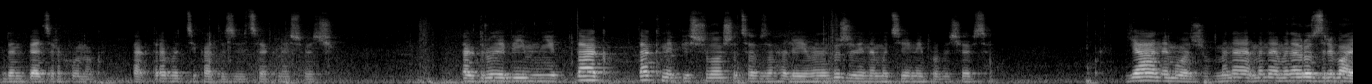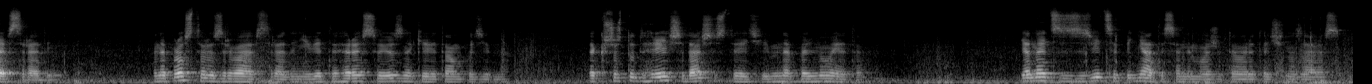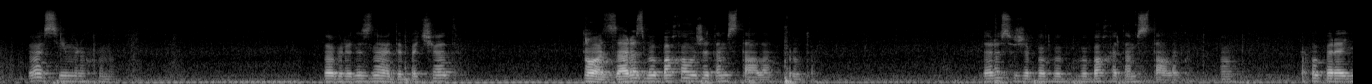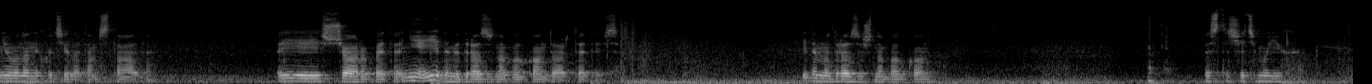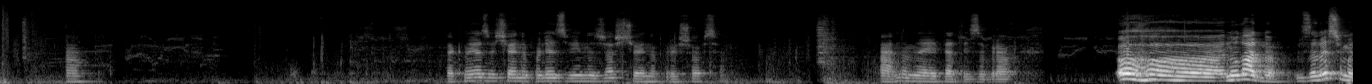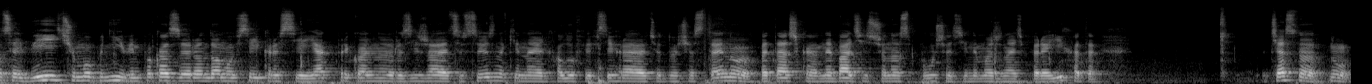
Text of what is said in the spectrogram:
1-5 рахунок. Так, треба тікати звідси якнайшвидше. Так, другий бій мені так, так не пішло, що це взагалі. У мене дуже він емоційний получився. Я не можу. Мене, мене, мене розриває всередині. Мене просто розриває всередині від гри союзників і тому подібне. Так що ж тут гриль ще далі стоїть і мене пильнує, то. Я навіть звідси піднятися не можу теоретично зараз. 2-7 рахунок. Добре, не знаю, де бачат. О, зараз бабаха вже там стала. Круто. Зараз уже баба- бабаха там стала. Круто. А попередньо вона не хотіла там ставати. І що робити? Ні, їдемо відразу на балкон до Артети і. Їдемо одразу ж на балкон. Вистачить моїх. А. Так, ну я, звичайно, по лезвію ножа щойно пройшовся. А, ну мене і п'ятий забрав. Ого! Ну ладно, залишимо цей бій, чому б ні? Він показує рандому всій красі, як прикольно роз'їжджаються союзники на Ель-Халуфі, всі грають одну частину. ПТшка не бачить, що нас пушать і не може навіть переїхати. Чесно, ну,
